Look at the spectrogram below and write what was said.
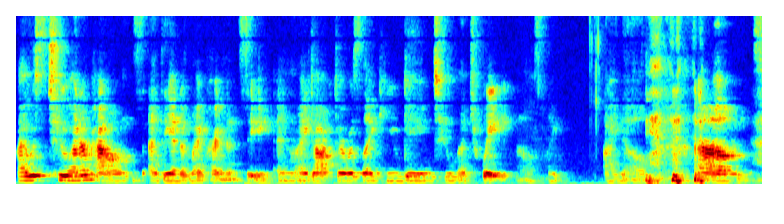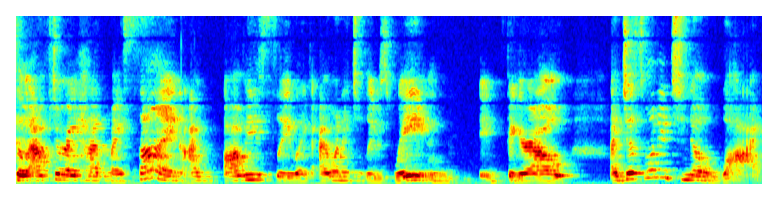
I was 200 pounds at the end of my pregnancy, and my doctor was like, "You gained too much weight." And I was like, "I know." um, so after I had my son, I obviously like I wanted to lose weight and figure out I just wanted to know why,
